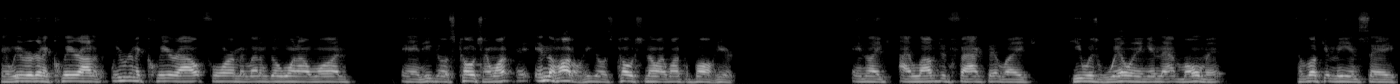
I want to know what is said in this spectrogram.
and we were going to clear out, we were to clear out for him and let him go one on one. And he goes, Coach, I want in the huddle. He goes, Coach, no, I want the ball here. And like, I loved the fact that like he was willing in that moment to look at me and say,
